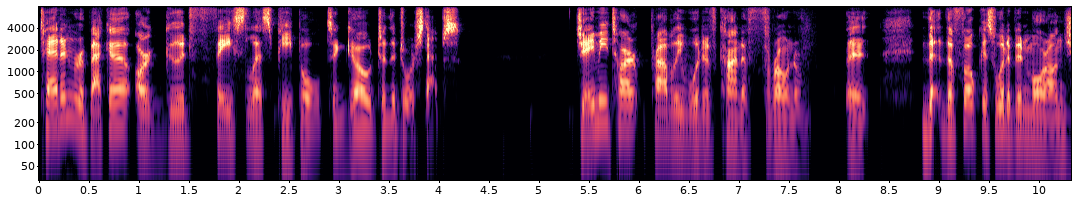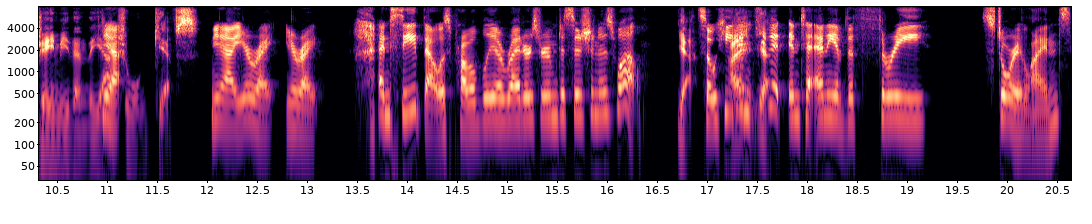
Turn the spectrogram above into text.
Ted and Rebecca are good faceless people to go to the doorsteps. Jamie Tartt probably would have kind of thrown a. Uh, the the focus would have been more on Jamie than the Yeah. actual gifts. Yeah, you're right. You're right. And see, that was probably a writer's room decision as well. Yeah. So he I- didn't yeah. fit into any of the three storylines.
